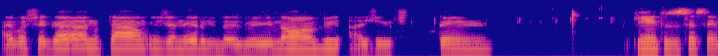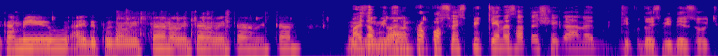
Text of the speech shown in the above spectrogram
Aí vou chegando, tal, em janeiro de 2009, a gente tem 560 mil, aí depois vai aumentando, aumentando, aumentando, aumentando. Mas aumentando em 2009, proporções pequenas até chegar, né? Tipo 2018,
